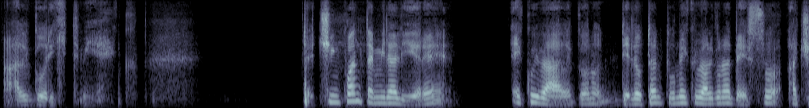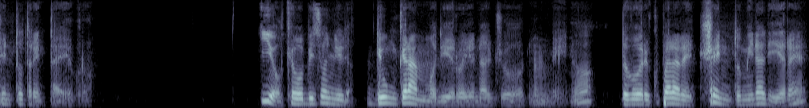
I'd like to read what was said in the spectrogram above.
algoritmi, ecco. 50.000 cioè, lire equivalgono, dell'81 equivalgono adesso a 130 euro. Io che avevo bisogno di un grammo di eroina al giorno almeno, dovevo recuperare 100.000 lire,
